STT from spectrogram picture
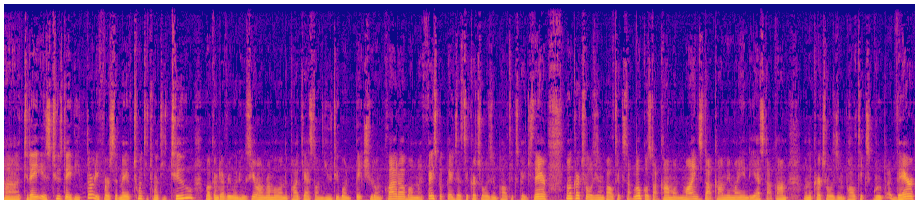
Uh, today is Tuesday, the 31st of May of 2022. Welcome to everyone who's here on Rumble, on the podcast, on YouTube, on BitChute, on CloutHub, on my Facebook page. That's the Kurt's Religion and Politics page there. On Kurt's Religion and Politics.locals.com, on minds.com, minds.com, on the Kurt's Religion and Politics group there.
